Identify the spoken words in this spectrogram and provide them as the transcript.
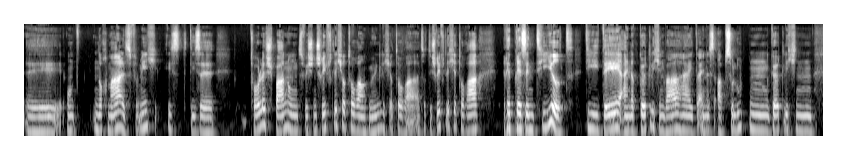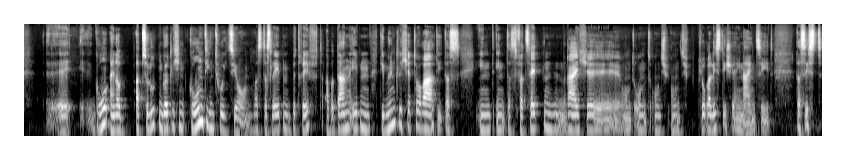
Äh, und nochmals, für mich ist diese tolle Spannung zwischen schriftlicher Tora und mündlicher Tora. Also die schriftliche Tora repräsentiert die Idee einer göttlichen Wahrheit, eines absoluten göttlichen, äh, einer absoluten göttlichen Grundintuition, was das Leben betrifft, aber dann eben die mündliche Tora, die das in, in das Facettenreiche und, und, und, und Pluralistische hineinzieht. Das ist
